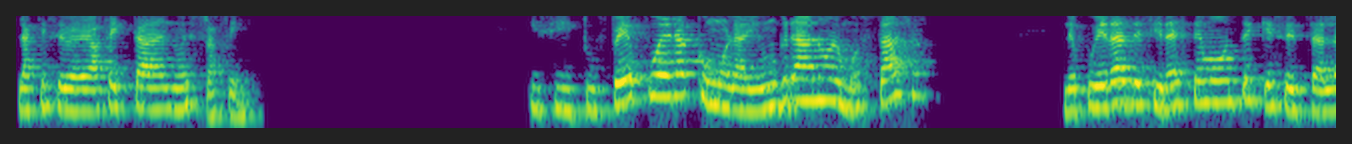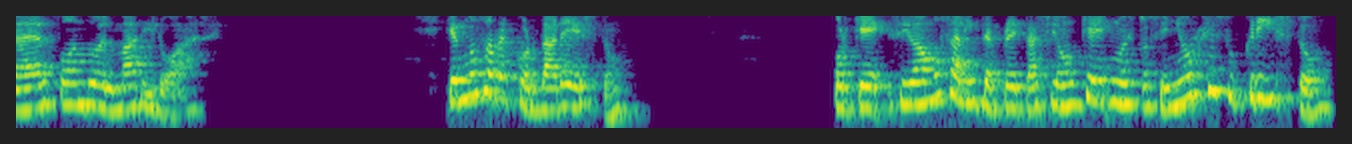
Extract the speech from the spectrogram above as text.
la que se ve afectada es nuestra fe. Y si tu fe fuera como la de un grano de mostaza, le pudieras decir a este monte que se traslade al fondo del mar y lo hace. Qué hermoso recordar esto, porque si vamos a la interpretación que nuestro Señor Jesucristo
